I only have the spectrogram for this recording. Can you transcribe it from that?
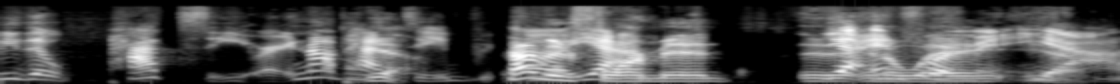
be the patsy, right? Not Yeah. patsy. Kind of uh, yeah informant in, yeah, in a way. informant, yeah.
